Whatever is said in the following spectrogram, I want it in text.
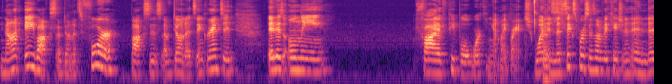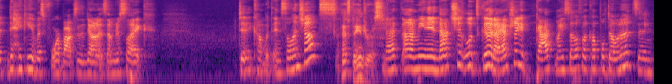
not a box of donuts, four boxes of donuts. And granted, it is only five people working at my branch. One and the That's- sixth person's on vacation, and they gave us four boxes of donuts. I'm just like, did it come with insulin shots? That's dangerous. That I mean, and that shit looked good. I actually got myself a couple donuts, and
